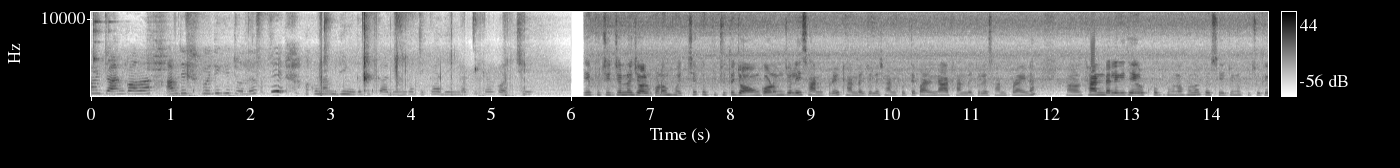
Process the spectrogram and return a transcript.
আমি চান করা আমি যে স্কুল থেকে চলে এসেছি এখন আমি ঢিঙ্কা টিকা ঢিঙ্কা টিকা ঢিঙ্কা টিকা করছি। যে কুচির জন্য জল গরম হচ্ছে তো কুচি তো গরম জলেই স্নান করে ঠান্ডা জলে স্নান করতে পারে না আর ঠান্ডা জলে স্নান করাই না। কারণ ঠান্ডা লেগে যায় ওর খুব ঘন ঘন তো সেই জন্য কুচুকে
